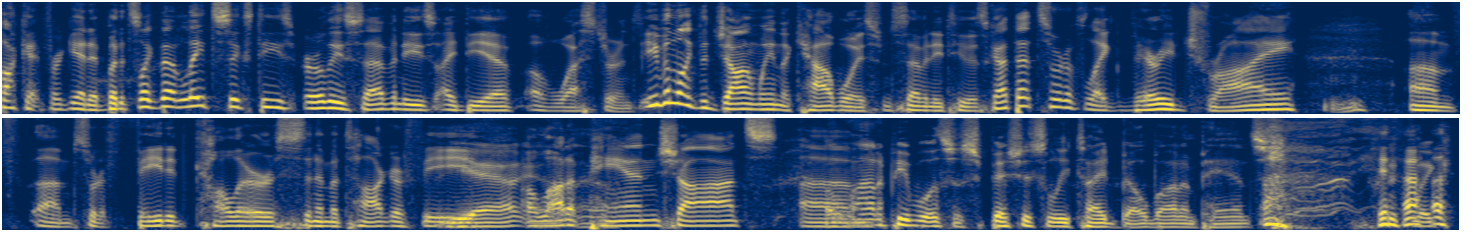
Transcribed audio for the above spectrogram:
Fuck it, forget it. But it's like that late '60s, early '70s idea of, of westerns. Even like the John Wayne, the Cowboys from '72. It's got that sort of like very dry, Mm-hmm. Um, f- um, sort of faded color cinematography. Yeah, a lot yeah, of yeah. pan shots. a Um, lot of people with suspiciously tight bell bottom pants. like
